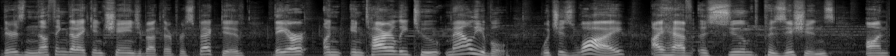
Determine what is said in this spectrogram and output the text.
there's nothing that I can change about their perspective. They are un- entirely too malleable, which is why I have assumed positions on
